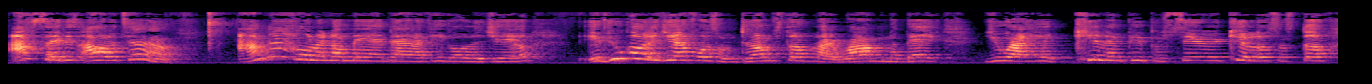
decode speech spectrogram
I say this all the time. I'm not holding no man down if he go to jail. If you go to jail for some dumb stuff like robbing the bank, you out here killing people, serial killers and stuff,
